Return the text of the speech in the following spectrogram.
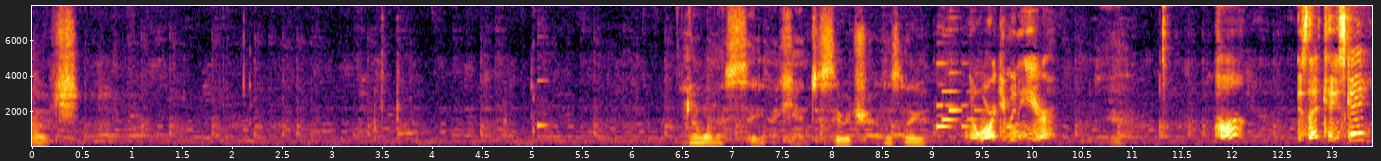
Ouch. I want to say, I can't just say we're trying. It's like No argument here. Yeah. Huh? Is that Keisuke?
